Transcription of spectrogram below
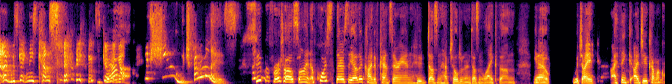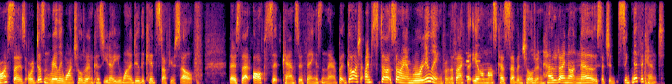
I was getting these Cancerians coming yeah. up with huge families super fertile sign. Of course, there's the other kind of Cancerian who doesn't have children and doesn't like them, you yeah. know, which I I think I do come across those, or doesn't really want children because you know you want to do the kid stuff yourself. There's that opposite cancer thing, isn't there? But gosh, I'm st- sorry, I'm reeling from the fact that Elon Musk has seven children. How did I not know such a significant,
